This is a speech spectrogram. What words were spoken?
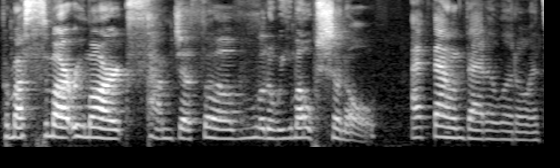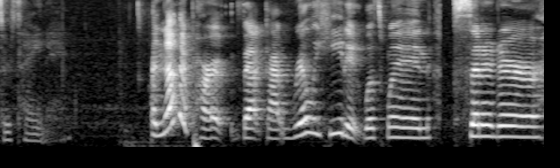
for my smart remarks. I'm just a little emotional. I found that a little entertaining. Another part that got really heated was when Senator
